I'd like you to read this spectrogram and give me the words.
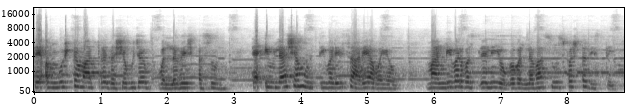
ते अंगुष्ठ मात्र दशभुज वल्लभेश असून त्या इवल्याशा मूर्तीवरील सारे अवयव मांडीवर बसलेली योगवल्लभा सुस्पष्ट दिसते.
